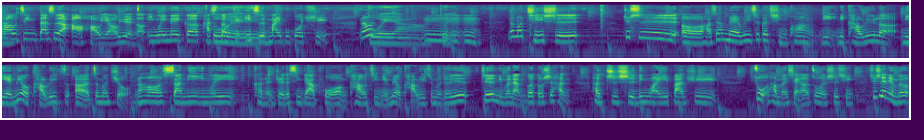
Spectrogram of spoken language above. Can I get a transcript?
靠近，但是哦好遥远哦，因为那个 custom 就一直迈不过去。然后对呀、嗯嗯对，嗯，那么其实就是呃，好像 Mary 这个情况，你你考虑了，你也没有考虑这呃这么久。然后 Sunny 因为可能觉得新加坡很靠近，也没有考虑这么久。就是其实你们两个都是很很支持另外一半去做他们想要做的事情。其实你有没有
